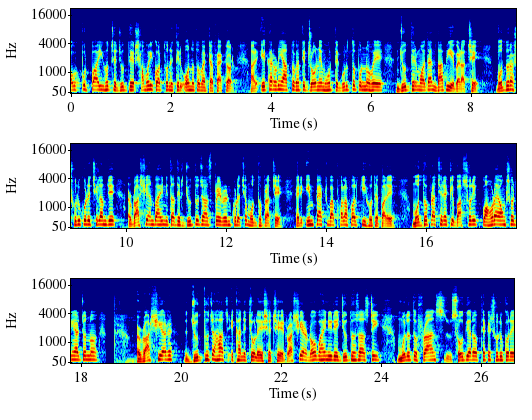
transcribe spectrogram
আউটপুট পাওয়াই হচ্ছে যুদ্ধের সামরিক অর্থনীতির অন্যতম একটা ফ্যাক্টর। আর এ কারণেই আত্মঘাতী ড্রোন এ মুহূর্তে গুরুত্বপূর্ণ হয়ে যুদ্ধের ময়দান দাবিয়ে বেড়াচ্ছে। বন্ধুরা, শুরু করেছিলাম যে রাশিয়ান বাহিনী তাদের যুদ্ধজাহাজ প্রেরণ করেছে মধ্যপ্রাচ্যে। এর ইম্প্যাক্ট বা ফলাফল কী হতে পারে? মধ্যপ্রাচ্যের একটি বাৎসরিক মহড়ায় অংশ নেওয়ার জন্য রাশিয়ার যুদ্ধজাহাজ এখানে চলে এসেছে। রাশিয়ার নৌবাহিনীর এই যুদ্ধজাহাজটি মূলত ফ্রান্স, সৌদি আরব থেকে শুরু করে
